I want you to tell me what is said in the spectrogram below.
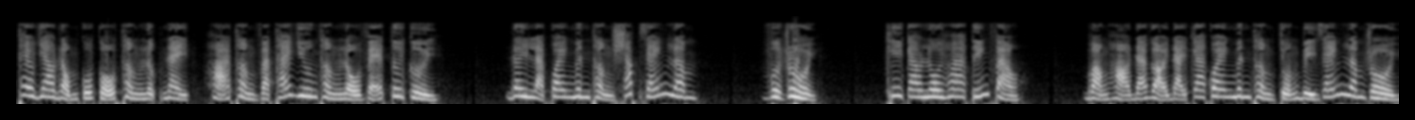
Theo giao động của cổ thần lực này, hỏa thần và thái dương thần lộ vẻ tươi cười. Đây là quan minh thần sắp giáng lâm. Vừa rồi, khi cao lôi hoa tiến vào, Bọn họ đã gọi đại ca quan minh thần chuẩn bị giáng lâm rồi.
